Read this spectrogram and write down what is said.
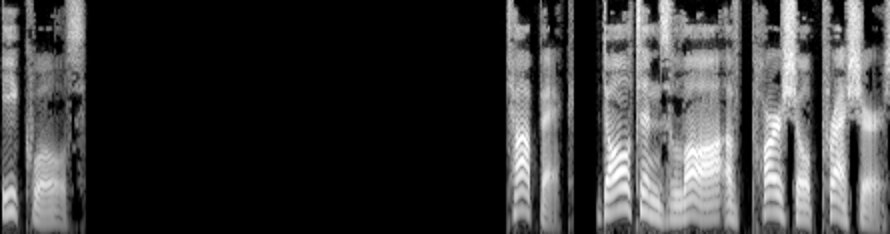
Equals Topic Dalton's law of partial pressures.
